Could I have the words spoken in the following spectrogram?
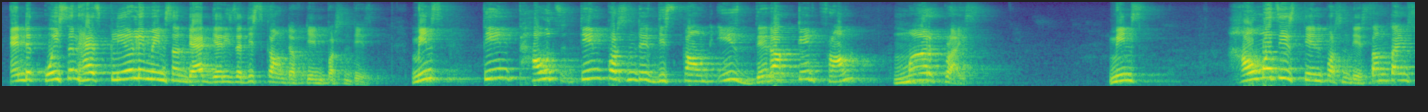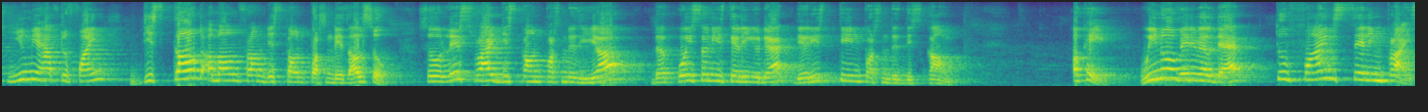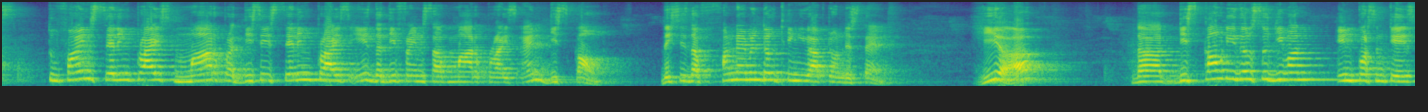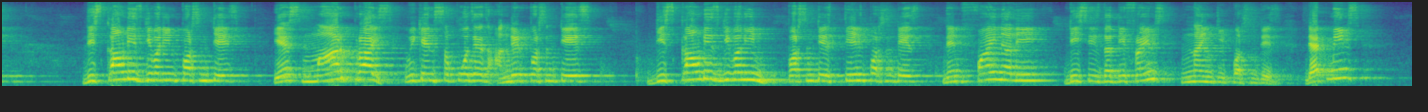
and the question has clearly mentioned that there is a discount of 10 percentage. Means 10,000 10 percentage discount is deducted from mark price. Means how much is 10 percentage? Sometimes you may have to find discount amount from discount percentage also. So let's write discount percentage here. The question is telling you that there is 10 percentage discount. Okay, we know very well that to find selling price, to find selling price, mark price, this is selling price is the difference of mark price and discount. This is the fundamental thing you have to understand. Here, the discount is also given in percentage. Discount is given in percentage. Yes, mark price we can suppose as 100 percentage. Discount is given in percentage 10 percentage. Then finally this is the difference 90 percentage. That means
